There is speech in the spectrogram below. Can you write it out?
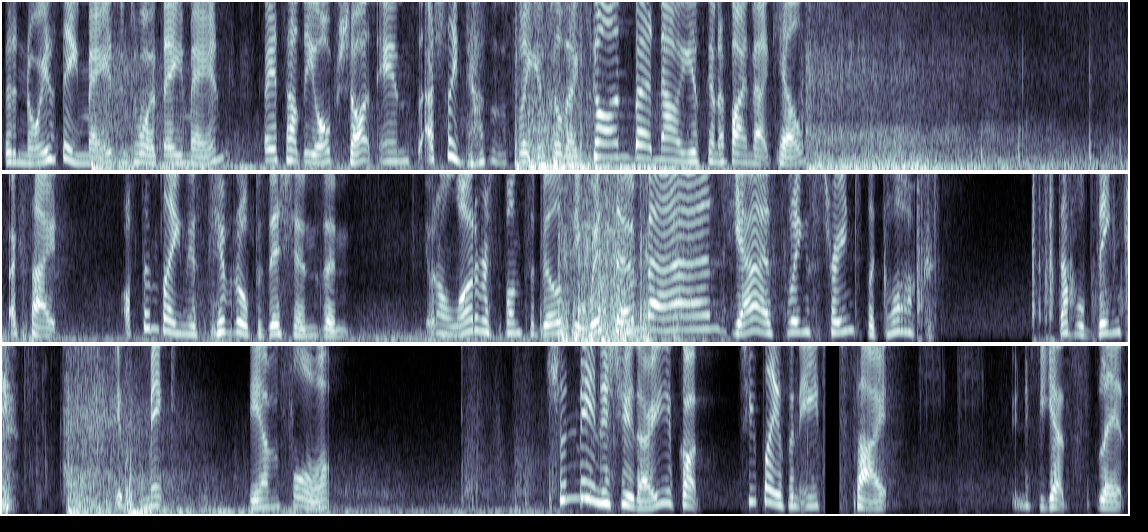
Bit of noise being made in towards A main. Baits out the AWP shot and actually doesn't swing until they're gone, but now he's going to find that kill. Backside, often playing these pivotal positions and given a lot of responsibility with them, and yeah, swings straight into the Glock. Double dink. Gives MiQ the M4. Shouldn't be an issue though. You've got two players on each side. Even if you get split,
